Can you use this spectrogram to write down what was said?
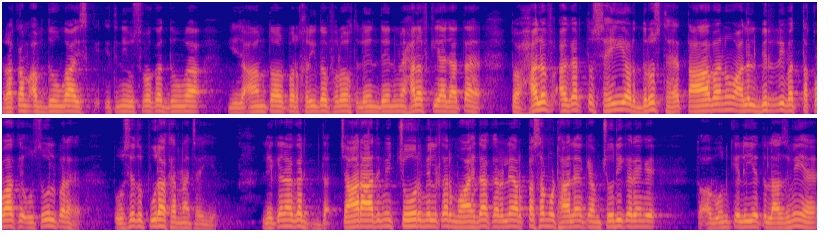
رقم اب دوں گا، اس، اتنی اس وقت دوں گا۔ یہ عام طور پر خرید و فروخت لین دین میں حلف کیا جاتا ہے، تو حلف اگر تو صحیح اور درست ہے تعاون و البر و تقوا کے اصول پر ہے، تو اسے تو پورا کرنا چاہیے۔ لیکن اگر چار آدمی چور مل کر معاہدہ کر لیں اور قسم اٹھا لیں کہ ہم چوری کریں گے، تو اب ان کے لیے تو لازمی ہے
